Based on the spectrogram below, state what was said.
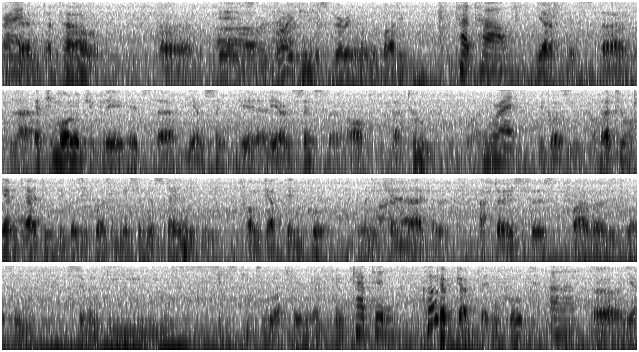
Right. And tatau uh, is writing the spirit on the body. tatau. Yeah, it's the, etymologically it's the, the, the, the ancestor of tattoo. Right. Because tattoo came tattoo because it was a misunderstanding from Captain Cook when he came back uh, after his first travel. It was in 1762 or 3, I think. Captain Cook? Cap Captain Cook. Uh-huh. Uh, yeah,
